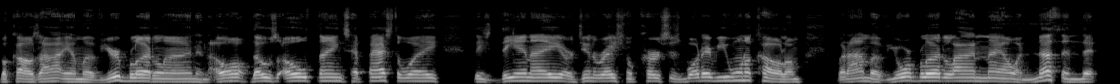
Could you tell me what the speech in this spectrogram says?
because I am of your bloodline and all those old things have passed away. These DNA or generational curses, whatever you want to call them, but I'm of your bloodline now, and nothing that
